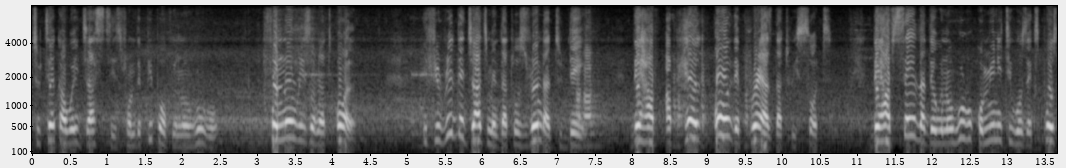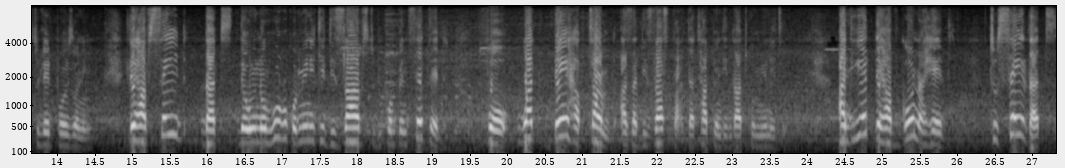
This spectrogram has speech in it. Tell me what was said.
to take away justice from the people of Owino Uhuru for no reason at all. If you read the judgment that was rendered today, uh-huh. they have upheld all the prayers that we sought. They have said that the Owino Uhuru community was exposed to lead poisoning. They have said that the Owino Uhuru community deserves to be compensated for what they have termed as a disaster that happened in that community. And yet they have gone ahead to say that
